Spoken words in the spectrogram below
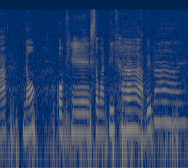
เนาะโอเค สวัสดีค่ะ บ๊ายบาย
